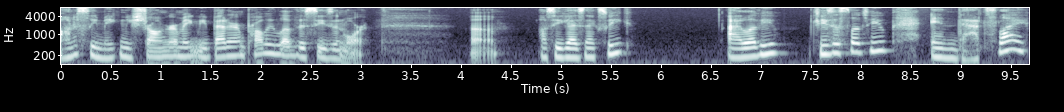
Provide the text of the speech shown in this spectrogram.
honestly make me stronger make me better and probably love this season more. Um, i'll see you guys next week. I love you. Jesus loves you. And that's life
